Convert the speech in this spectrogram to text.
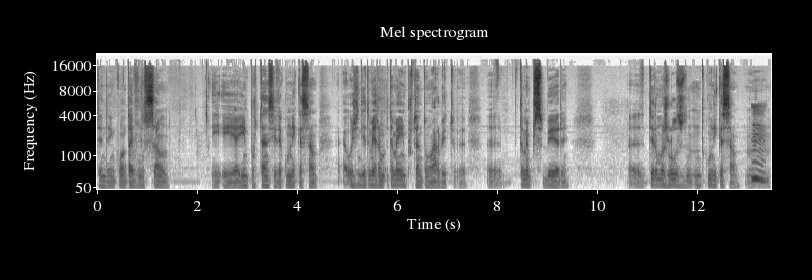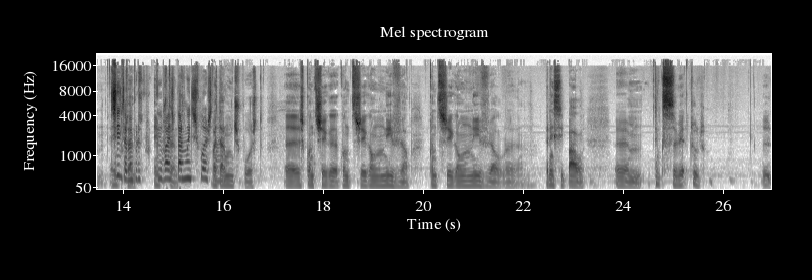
tendo em conta a evolução e, e a importância da comunicação. Eh, Hoje em dia também, era, também é importante um árbitro eh, eh, também perceber, ter umas luzes de, de comunicação. É Sim, também porque é importante. estar muito exposto. Vai é? estar muito exposto. Quando, chega, quando chega a um nível, quando chega a um nível principal, tem que se saber tudo. Eh,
